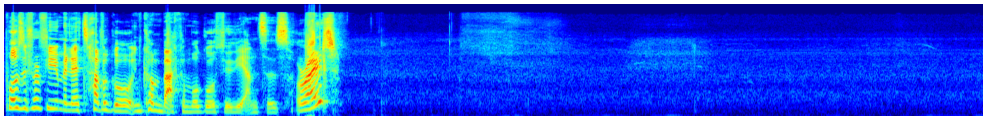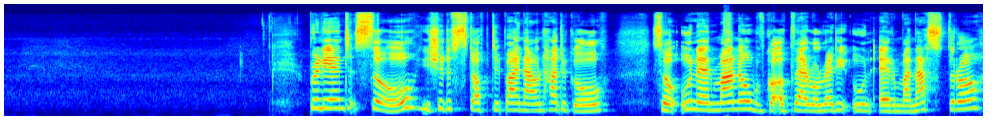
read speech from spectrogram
Pause it for a few minutes, have a go, and come back and we'll go through the answers. All right? Brilliant. So you should have stopped it by now and had a go. So un hermano, we've got up there already, un hermanastro.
